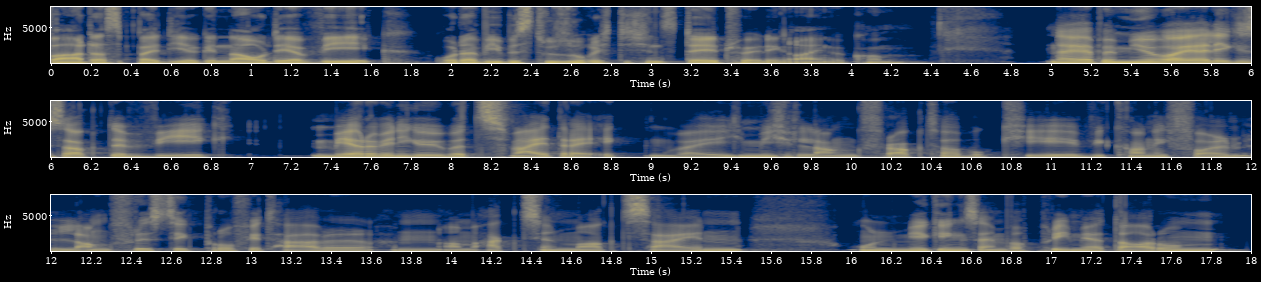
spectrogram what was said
War das bei dir genau der Weg oder wie bist du so richtig ins Daytrading reingekommen? Naja, bei mir war ehrlich gesagt der Weg mehr oder weniger über zwei, drei Ecken, weil ich mich lang gefragt habe, okay, wie kann ich vor allem langfristig profitabel an, am Aktienmarkt sein? Und mir ging es einfach primär darum,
